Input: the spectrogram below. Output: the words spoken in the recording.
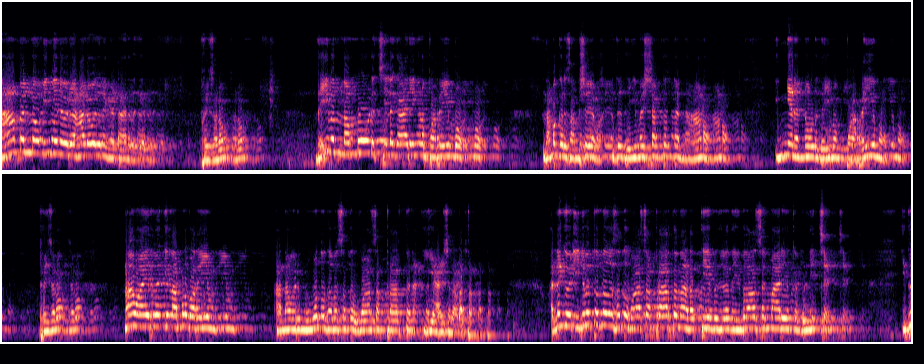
നാമല്ലോ ഇങ്ങനെ ഒരു ആലോചന കേട്ടായിരുന്നു. ദൈവം നമ്മളോട് ചില കാര്യങ്ങൾ പറയുമ്പോൾ നമുക്കൊരു സംശയമാണ്. ഇത് ദൈവശബ്ദം തന്നെ ആണോ ആണോ ഇങ്ങനെ എന്നോട് ദൈവം പറയുമോ. നാം ആയിരുന്നെങ്കിൽ നമ്മൾ പറയും എന്നാ ഒരു മൂന്ന് ദിവസത്തെ ഉപവാസ പ്രാർത്ഥന ഈ ആഴ്ച നടത്തണം. അല്ലെങ്കിൽ ഒരു ഇരുപത്തൊന്ന് ദിവസത്തെ ഉപവാസ പ്രാർത്ഥന നടത്തിയ ചില ദൈവദാസന്മാരെയൊക്കെ വിളിച്ച് ഇത്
